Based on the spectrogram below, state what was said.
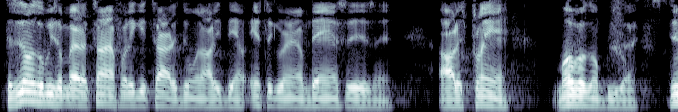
Because it's only gonna be some matter of time before they get tired of doing all these damn Instagram dances and all this playing. Mother gonna be like, you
